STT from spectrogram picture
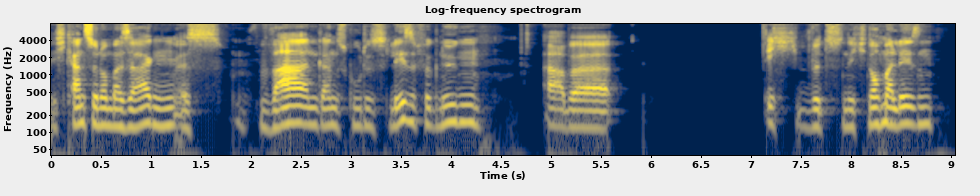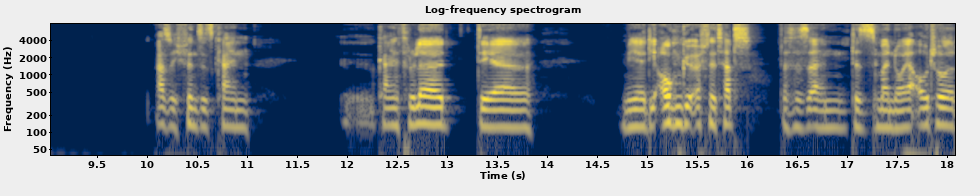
ich kann es nur noch mal sagen, es war ein ganz gutes Lesevergnügen, aber ich würde es nicht noch mal lesen. Also ich finde es jetzt kein, äh, kein Thriller, der mir die Augen geöffnet hat, dass es ein, dass es mein neuer Autor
